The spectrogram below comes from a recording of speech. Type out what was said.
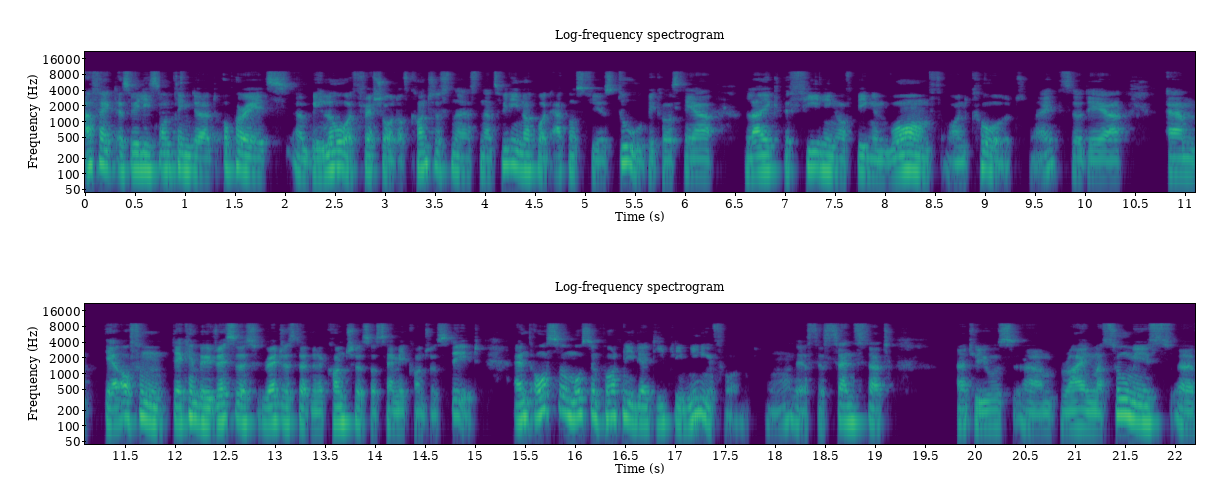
affect is really something that operates uh, below a threshold of consciousness, and that's really not what atmospheres do because they are like the feeling of being in warmth or in cold, right? So they are um, they are often they can be registered in a conscious or semi-conscious state, and also most importantly, they're deeply meaningful. You know, there's the sense that, uh, to use um, Brian Massumi's uh,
